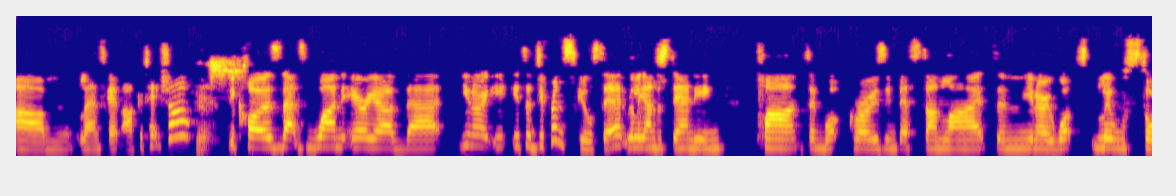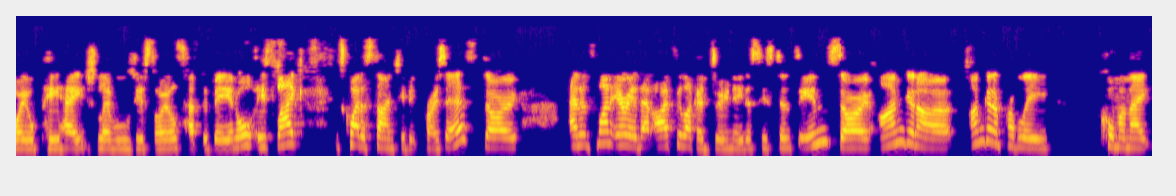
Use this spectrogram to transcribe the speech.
our um, landscape architecture. Yes. Because that's one area that, you know, it, it's a different skill set, really understanding plants and what grows in best sunlight and, you know, what level soil pH levels your soils have to be and all. It's like, it's quite a scientific process. So, and it's one area that I feel like I do need assistance in. So I'm gonna, I'm gonna probably call my mate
